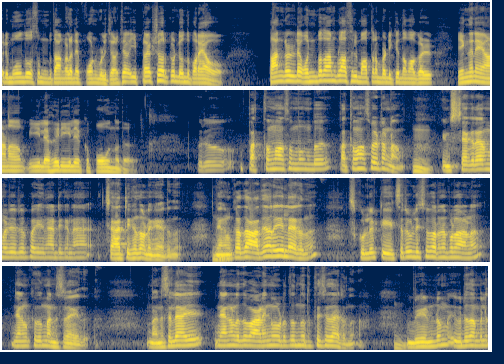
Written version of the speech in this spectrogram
ഒരു മൂന്ന് ദിവസം മുമ്പ് താങ്കൾ എന്നെ ഫോൺ വിളിച്ചു. ഈ പ്രേക്ഷകർക്ക് വേണ്ടി ഒന്ന് പറയാമോ താങ്കളുടെ ഒൻപതാം ക്ലാസ്സിൽ മാത്രം പഠിക്കുന്ന മകൾ എങ്ങനെയാണ് ഈ ലഹരിയിലേക്ക് പോകുന്നത്? ഒരു പത്ത് മാസം മുമ്പ് പത്ത് മാസമായിട്ടുണ്ടാവും. ഇൻസ്റ്റാഗ്രാം വഴി ഒരു പയ്യനായിട്ട് ഇങ്ങനെ ചാറ്റിങ് തുടങ്ങിയായിരുന്നു. ഞങ്ങൾക്കത് ആദ്യം അറിയില്ലായിരുന്നു. സ്കൂളിൽ ടീച്ചർ വിളിച്ച് പറഞ്ഞപ്പോഴാണ് ഞങ്ങൾക്കത് മനസ്സിലായത്. മനസ്സിലായി ഞങ്ങളിത് വാണിംഗ് കൊടുത്ത് നിർത്തിച്ചതായിരുന്നു. വീണ്ടും ഇവർ തമ്മിൽ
